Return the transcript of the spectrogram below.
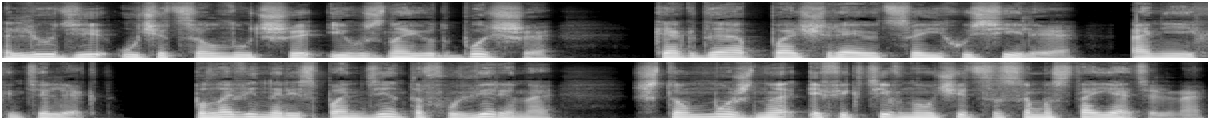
Люди учатся лучше и узнают больше, когда поощряются их усилия, а не их интеллект. Половина респондентов уверена, что можно эффективно учиться самостоятельно,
